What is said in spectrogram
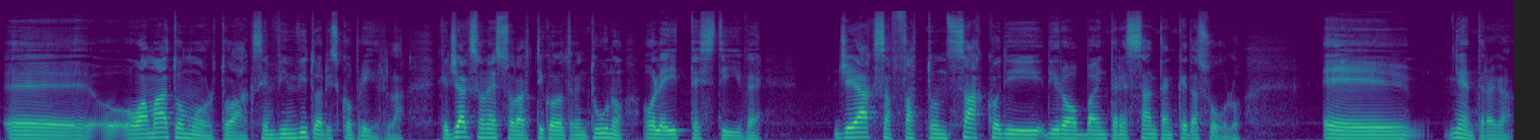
eh, ho amato molto Axe e vi invito a riscoprirla. Che Jax non è solo articolo 31 o le hit estive. J-Ax ha fatto un sacco di, di roba interessante anche da solo. E niente, raga.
